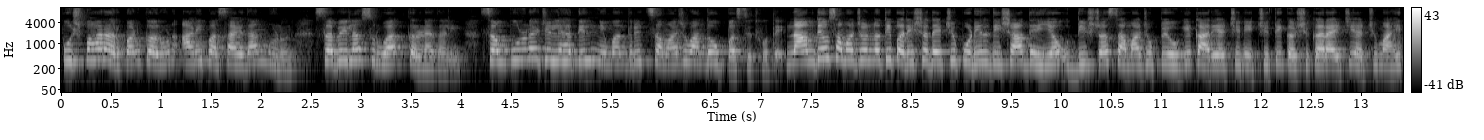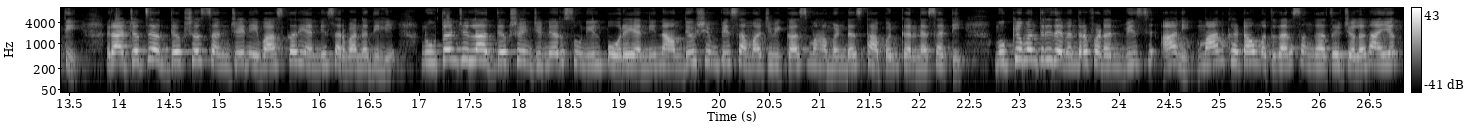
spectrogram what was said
पुष्पहार अर्पण करून आणि पसायदान म्हणून सभेला सुरुवात करण्यात आली. संपूर्ण जिल्ह्यातील निमंत्रित समाज बांधव उपस्थित होते. नामदेव समाजोन्नती परिषदेची पुढील दिशा ध्येय उद्दिष्ट समाज उपयोगी कार्याची निश्चिती कशी करायची याची माहिती राज्याचे अध्यक्ष संजय नेवासकर यांनी सर्वांना दिली. नूतन जिल्हा अध्यक्ष इंजिनियर सुनील पोरे यांनी नामदेव शिंपी समाज विकास महामंडळ स्थापन करण्यासाठी मुख्यमंत्री देवेंद्र फडणवीस आणि मान खटाव मतदारसंघाचे जलनायक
